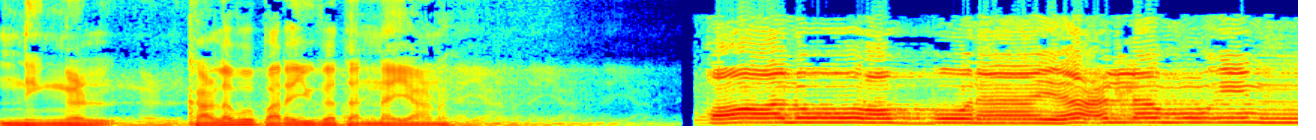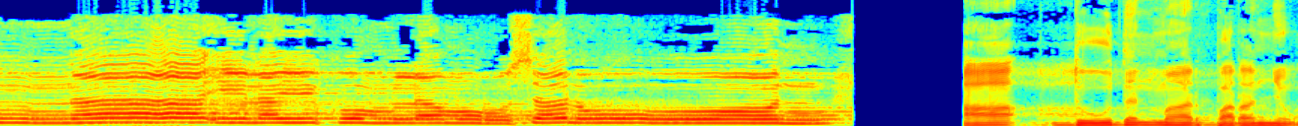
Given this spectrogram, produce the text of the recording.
നിങ്ങൾ കളവ് പറയുക തന്നെയാണ്. ആ ദൂതന്മാർ പറഞ്ഞു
